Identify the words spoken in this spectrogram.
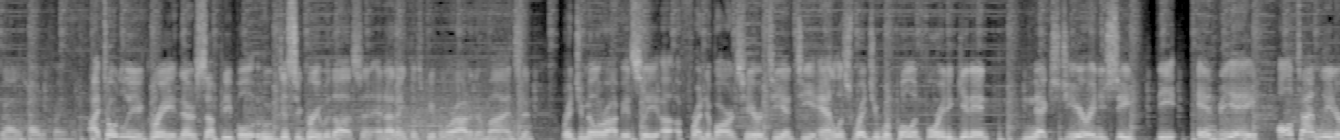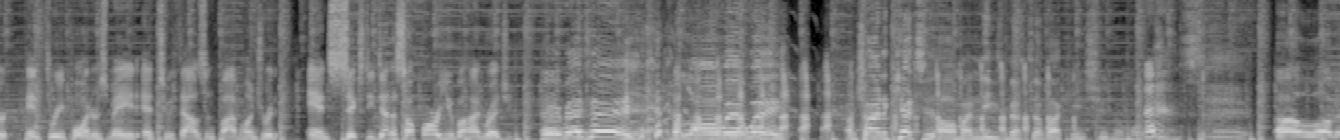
ballot Hall of Famer. I totally agree. There's some people who disagree with us, and, and I think those people are out of their minds. And Reggie Miller, obviously a, friend of ours here, TNT analyst. Reggie, we're pulling for you to get in next year, and you see the NBA all-time leader in three-pointers made at 2,560. Dennis, how far are you behind Reggie? Hey, Reggie! I'm a long way away. I'm trying to catch it. Oh, my knees messed up. I can't shoot no more. I love it.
